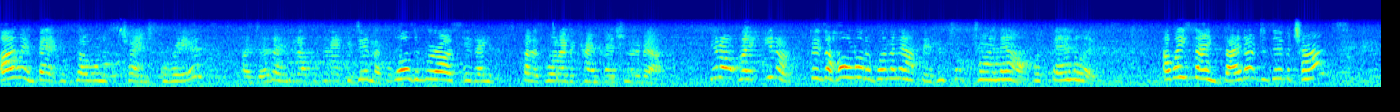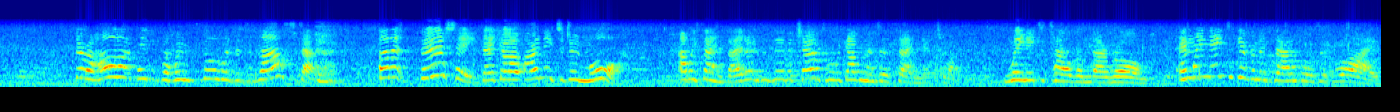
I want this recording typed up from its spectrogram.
I went back because I wanted to change careers. I did. I ended up as an academic. It wasn't where I was heading, but it's what I became passionate about. You know, like, you know, there's a whole lot of women out there who took time out with families. Are we saying they don't deserve a chance? There are a whole lot of people for whom school was a disaster. But at 30, they go, I need to do more. Are we saying they don't deserve a chance? Well, the government is saying that to us. We need to tell them they're wrong. And we need to give them examples of why.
